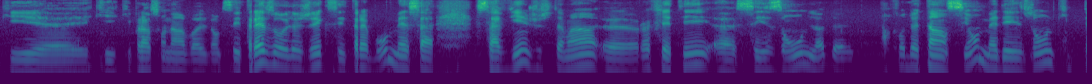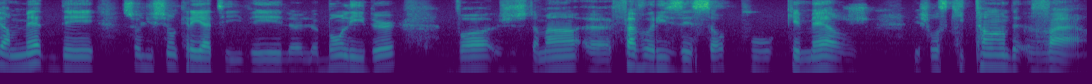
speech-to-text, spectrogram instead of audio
qui, euh, qui, qui, prend son envol. Donc, c'est très zoologique, c'est très beau, mais ça, ça vient justement euh, refléter ces zones-là, parfois de tension, mais des zones qui permettent des solutions créatives. Et le bon leader va justement favoriser ça pour qu'émergent des choses qui tendent vers.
